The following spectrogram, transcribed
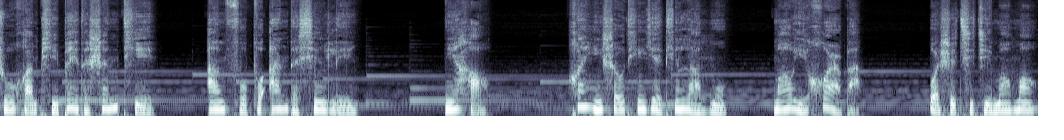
舒缓疲惫的身体，安抚不安的心灵。你好，欢迎收听夜听栏目《猫一会儿吧》，我是奇迹猫猫。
